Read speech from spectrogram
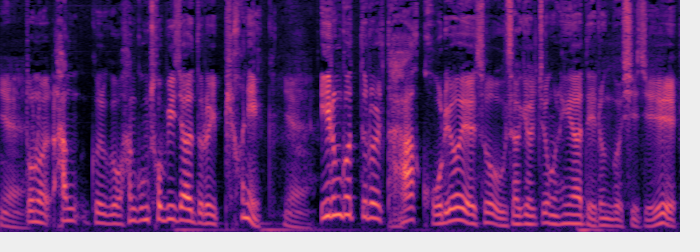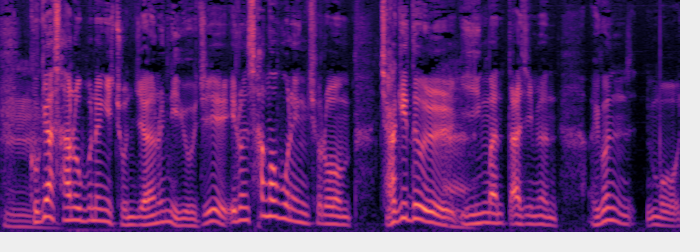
예. 또는 항 그리고 항공 소비자들의 편익 예. 이런 것들을 다 고려해서 의사 결정을 해야 되는 것이지 음. 그게 산업은행이 존재하는 이유지 이런 상업은행처럼 자기들 예. 이익만 따지면 이건 뭐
